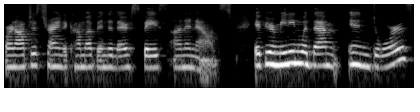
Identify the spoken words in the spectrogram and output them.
Or not just trying to come up into their space unannounced. If you're meeting with them indoors,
